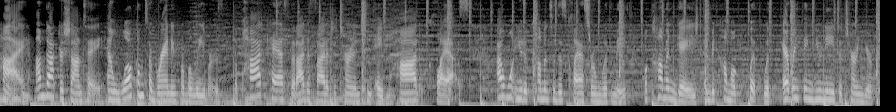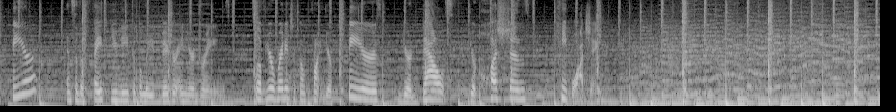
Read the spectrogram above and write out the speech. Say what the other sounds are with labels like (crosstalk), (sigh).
Hi, I'm Dr. Shante, and welcome to Branding for Believers, the podcast that I decided to turn into a pod class. I want you to come into this classroom with me, become engaged, and become equipped with everything you need to turn your fear into the faith you need to believe bigger in your dreams. So if you're ready to confront your fears, your doubts, your questions, keep watching.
